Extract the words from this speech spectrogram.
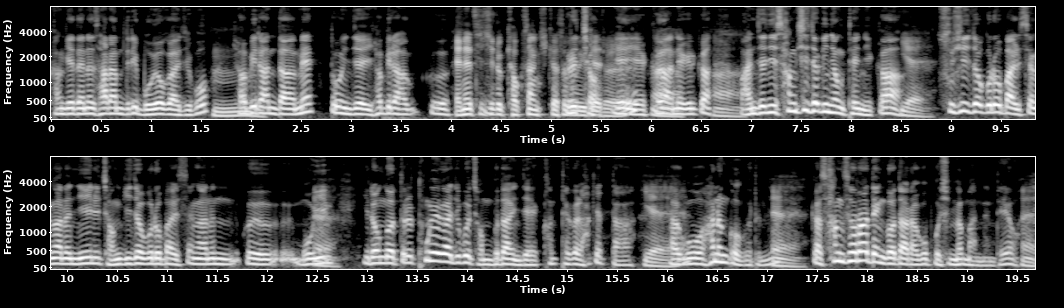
관계되는 사람들이 모여가지고 음. 협의를 한 다음에 또 이제 협의를 하고 그 NSC로 격상시켜서 그렇죠. 그 예, 예. 그 아. 안에 그러니까 아. 완전히 상시적인 형태니까 예. 수시적으로 발생하는 일, 정기적으로 발생하는 그 모임 예. 이런 것들을 통해 가지고 전부 다 이제 컨택을 하겠다 라고 예. 하는 거거든요. 예. 그러니까 상설화된 거다라고 보시면 맞는데요. 예.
